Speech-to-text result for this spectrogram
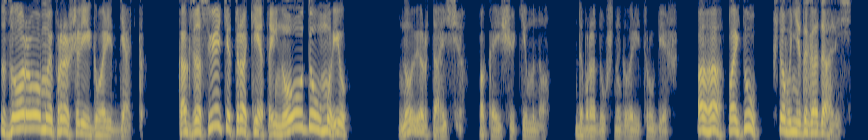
«Здорово мы прошли», — говорит дядька. «Как засветит ракетой, ну, думаю». «Ну, вертайся, пока еще темно», — добродушно говорит Рубеж. «Ага, пойду, чтобы не догадались».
